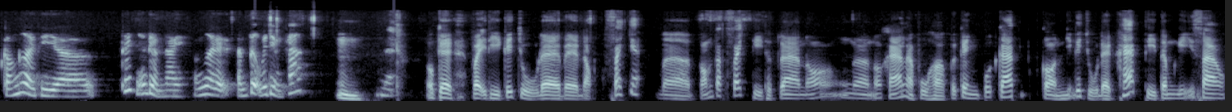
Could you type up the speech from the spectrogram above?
có người thì uh, thích những điểm này có người lại ấn tượng với điểm khác ừ. Dạ. ok vậy thì cái chủ đề về đọc sách ấy, và tóm tắt sách thì thực ra nó nó khá là phù hợp với kênh podcast còn những cái chủ đề khác thì tâm nghĩ sao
